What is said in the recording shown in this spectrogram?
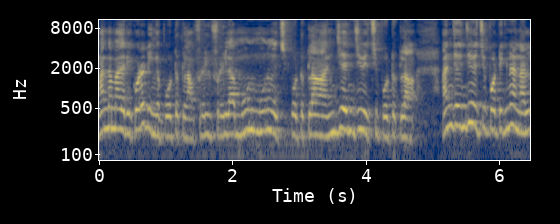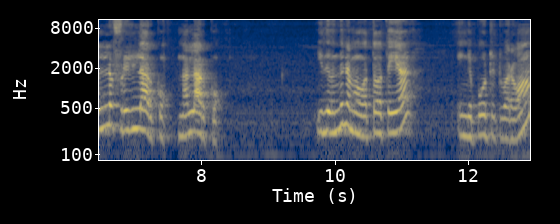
அந்த மாதிரி கூட நீங்கள் போட்டுக்கலாம். ஃப்ரில் ஃப்ரில்லாக மூணு மூணு வச்சு போட்டுக்கலாம். அஞ்சு அஞ்சு வச்சு போட்டுக்கலாம். அஞ்சு அஞ்சு வச்சு போட்டிங்கன்னா நல்ல ஃப்ரில்லாக இருக்கும். நல்லாயிருக்கும் இது வந்து நம்ம ஒத்த ஒத்தையாக இங்கே போட்டுட்டு வரோம்.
